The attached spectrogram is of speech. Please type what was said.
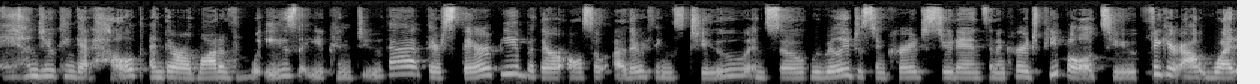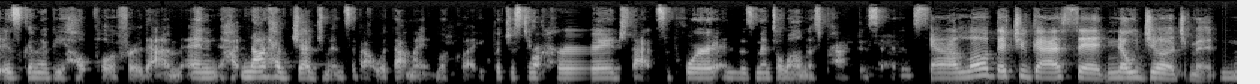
and you can get help. And there are a lot of ways that you can do that. There's therapy, but there are also other things too. And so we really just encourage students and encourage people to figure out what is going to be helpful for them and not have judgments about what that might look like, but just encourage that support and those mental wellness practices. And I love that you guys said no judgment. Mm-hmm.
